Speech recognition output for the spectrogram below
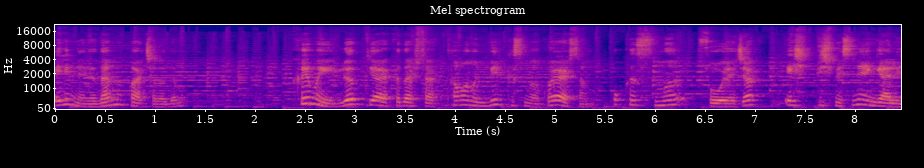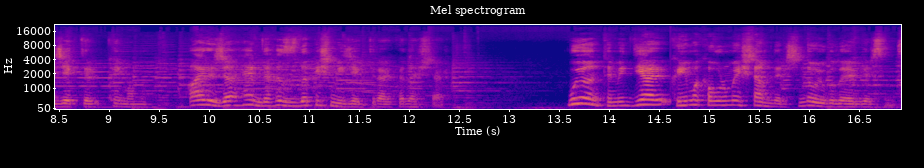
Elimle neden mi parçaladım? Kıymayı löp diye arkadaşlar tavanın bir kısmına koyarsam o kısmı soğuyacak, eşit pişmesini engelleyecektir kıymamın. Ayrıca hem de hızlı da pişmeyecektir arkadaşlar. Bu yöntemi diğer kıyma kavurma işlemleri için de uygulayabilirsiniz.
